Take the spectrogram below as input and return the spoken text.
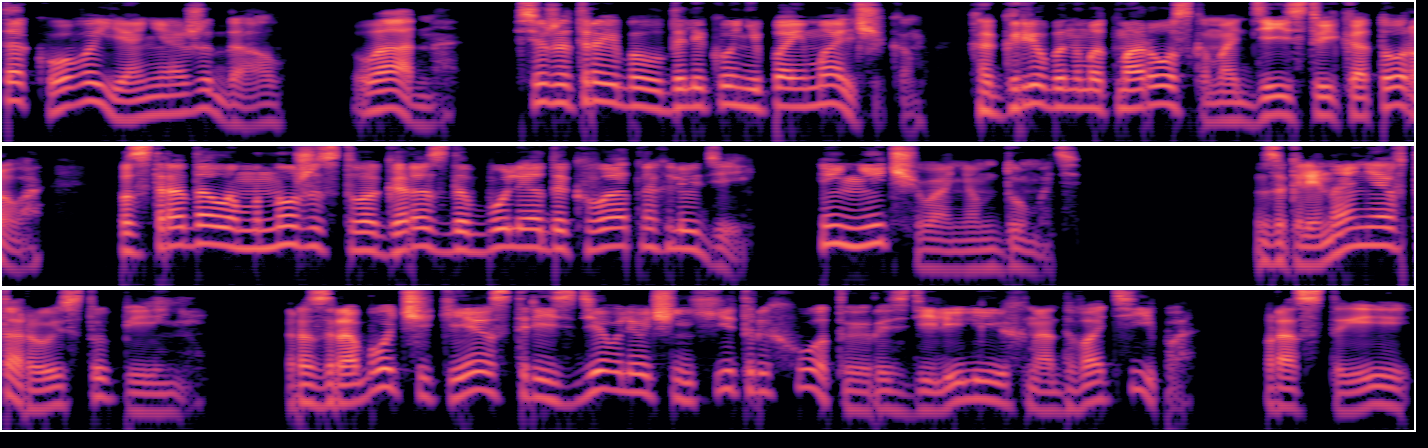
такого я не ожидал. Ладно, все же Трей был далеко не поймальчиком, а гребаным отморозком, от действий которого — пострадало множество гораздо более адекватных людей, и нечего о нем думать. Заклинания второй ступени. Разработчики Эстри сделали очень хитрый ход и разделили их на два типа — простые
